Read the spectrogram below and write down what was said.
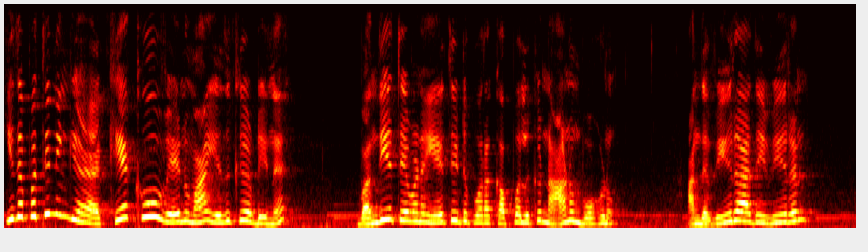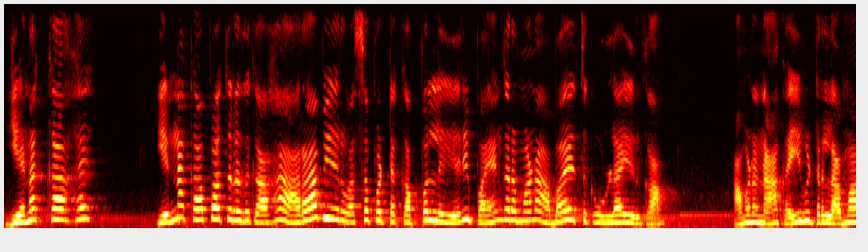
இதை பற்றி நீங்கள் கேட்கவும் வேணுமா? எதுக்கு அப்படின்னு? வந்தியத்தேவனை ஏற்றிட்டு போகிற கப்பலுக்கு நானும் போகணும். அந்த வீராதி வீரன் எனக்காக என்னை காப்பாத்துறதுக்காக அராபியர் வசப்பட்ட கப்பலில் ஏறி பயங்கரமான அபாயத்துக்கு உள்ளாயிருக்கான். அவனை நான் கைவிட்டுறலாமா?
